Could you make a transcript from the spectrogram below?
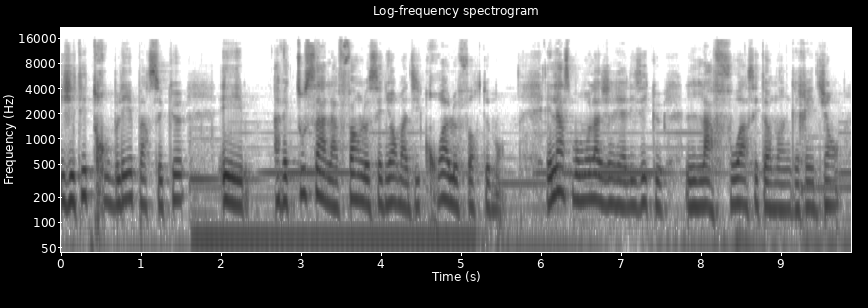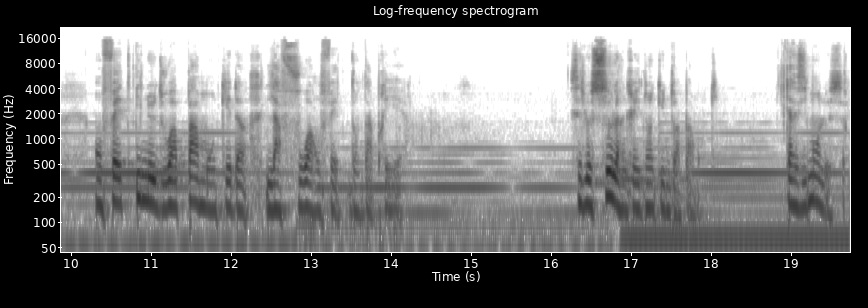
et j'étais troublée parce que, et avec tout ça, à la fin, le Seigneur m'a dit, crois-le fortement. Et là, à ce moment-là, j'ai réalisé que la foi, c'est un ingrédient. En fait, il ne doit pas manquer de la foi, en fait, dans ta prière. C'est le seul ingrédient qui ne doit pas manquer. Quasiment le seul.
